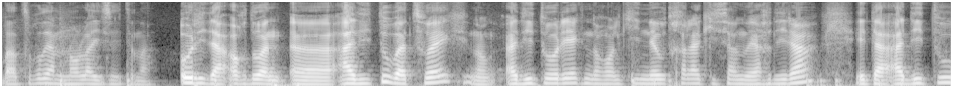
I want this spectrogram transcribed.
batzordean nola izaiten da? Hori da, orduan, uh, aditu batzuek, no, aditu horiek normalki neutralak izan behar dira, eta aditu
